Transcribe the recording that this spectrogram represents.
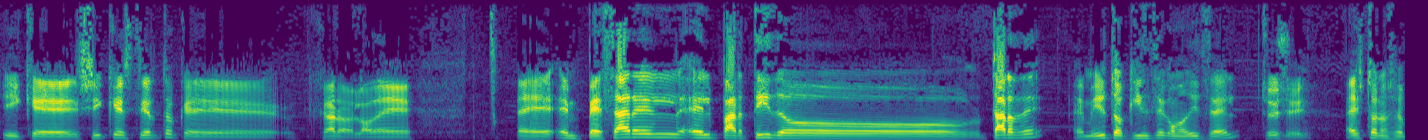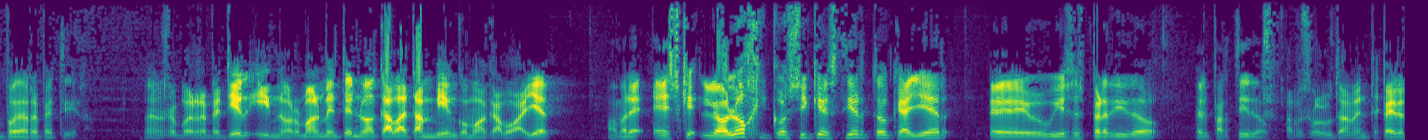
y que sí que es cierto que, claro, lo de eh, empezar el, el partido tarde, en minuto 15, como dice él, Sí, sí. esto no se puede repetir. Bueno, se puede repetir y normalmente no acaba tan bien como acabó ayer. Hombre, es que lo lógico sí que es cierto que ayer eh, hubieses perdido el partido. Absolutamente. Pero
